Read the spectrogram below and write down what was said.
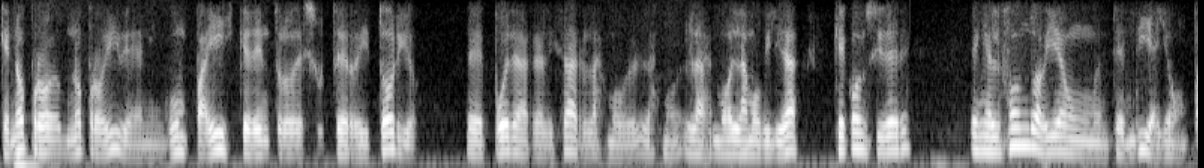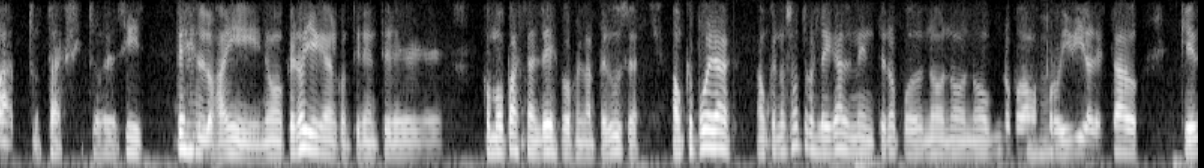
que no, pro- no prohíbe a ningún país que dentro de su territorio eh, pueda realizar las, las mo- la movilidad que considere, en el fondo había un, entendía yo, un pacto tácito, es decir, déjenlos ahí, no que no lleguen al continente, eh, como pasa en Lesbos, en Lampedusa, aunque pueda, aunque nosotros legalmente no no no no, no podamos prohibir al Estado que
